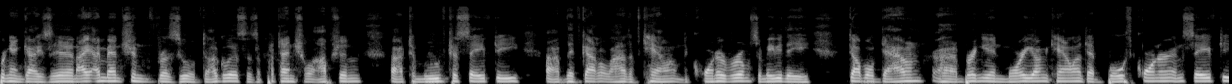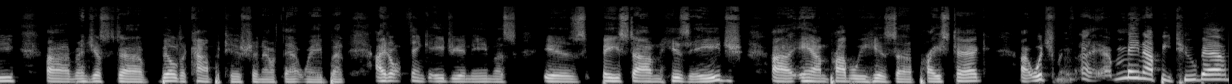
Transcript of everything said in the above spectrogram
bringing guys in. I, I mentioned Rasul Douglas as a potential option uh, to move to safety. Uh, they've got a lot of talent in the corner room, so maybe they double down, uh, bring in more young talent at both corner and safety, uh, and just uh, build a competition out that way. But I don't think Adrian Amos is based on his age uh, and probably his uh, price tag uh, which uh, may not be too bad.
